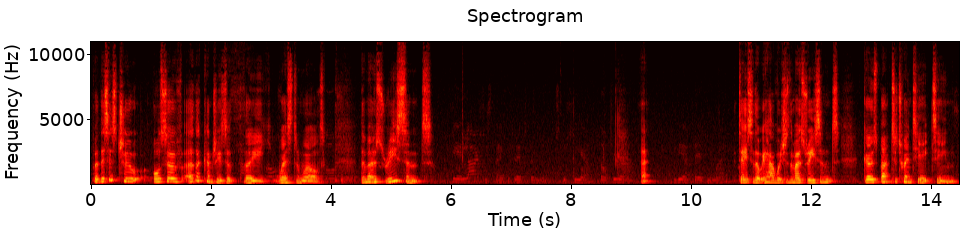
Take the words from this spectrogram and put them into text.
but this is true also of other countries of the Western world. The most recent uh, data that we have, which is the most recent, goes back to 2018.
